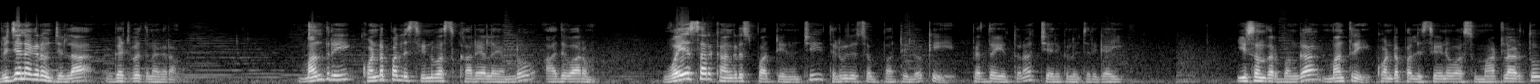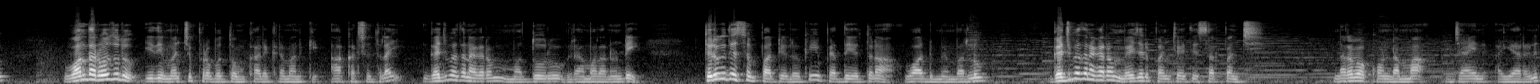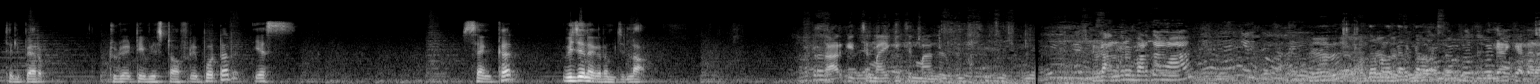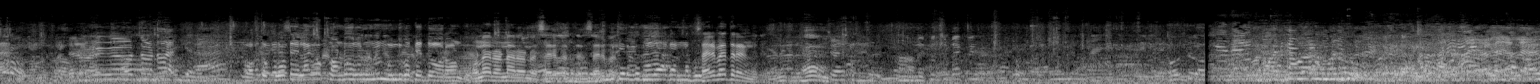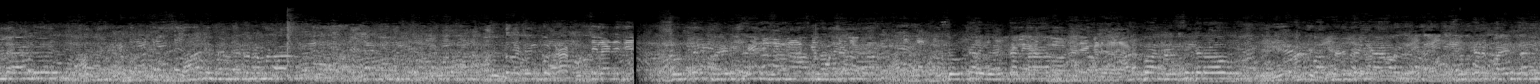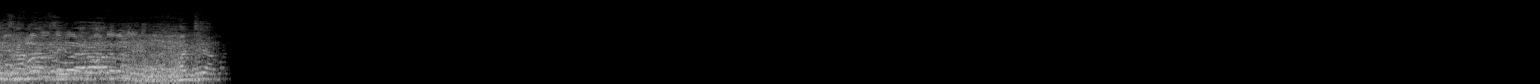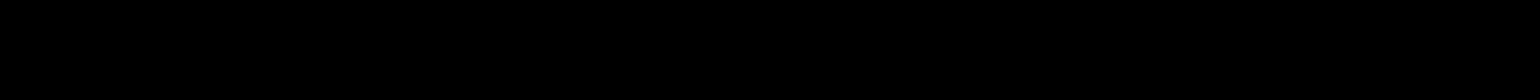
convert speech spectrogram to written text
విజయనగరం జిల్లా గజపతి నగరం. మంత్రి కొండపల్లి శ్రీనివాస్ కార్యాలయంలో ఆదివారం వైఎస్ఆర్ కాంగ్రెస్ పార్టీ నుంచి తెలుగుదేశం పార్టీలోకి పెద్ద ఎత్తున చేరికలు జరిగాయి. ఈ సందర్భంగా మంత్రి కొండపల్లి శ్రీనివాస్ మాట్లాడుతూ వంద రోజులు ఇది మంచి ప్రభుత్వం కార్యక్రమానికి ఆకర్షితులై గజపతి నగరం మద్దూరు గ్రామాల నుండి తెలుగుదేశం పార్టీలోకి పెద్ద ఎత్తున వార్డు మెంబర్లు గజపతి నగరం మేజర్ పంచాయతీ సర్పంచ్ నరవ కొండమ్మ జాయిన్ అయ్యారని తెలిపారు. Today TV staff reporter S. Shankar Vizianagaram జిల్లా. సార్కి ఇచ్చిన మైక్ ఇచ్చిన మాట్లాడు ఇప్పుడు అందరం పడతామా? ఇక్కడికి వెళ్ళారా? ఒక్క పూట ఇలాగ పండుగల నుండి ముందుకు వచ్చేద్దాం రౌండ్. ఉన్నారు ఉన్నారు ఉన్నారు. సరిపోతారు సరిపోతారు. సరిపోతారండి వెంకట అడప నరసింహరావు అడప పెంటయ్య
